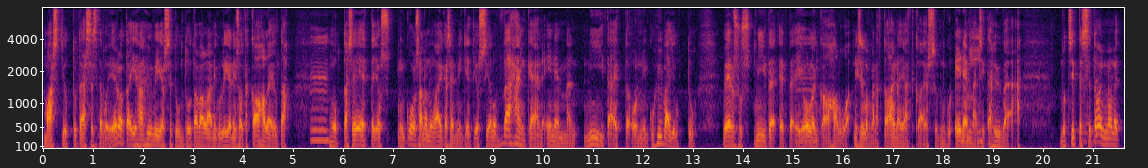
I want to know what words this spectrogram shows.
must-juttu. Tässä sitä voi erota ihan hyvin, jos se tuntuu tavallaan niin kuin liian isolta kahleilta. Mm. Mutta se, että jos, niin kuin olen sanonut aikaisemminkin, että jos siellä on vähänkään enemmän niitä, että on niin kuin hyvä juttu versus niitä, että ei mm. ollenkaan halua, niin silloin kannattaa aina jatkaa, jos on niin kuin enemmän niin. sitä hyvää. Mutta sitten se toinen on, että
